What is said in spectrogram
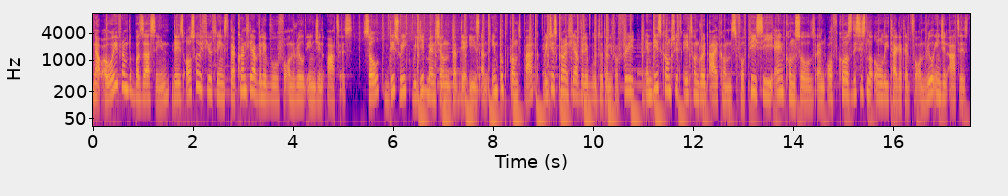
Now, away from the bazaar scene, there's also a few things that are currently available for Unreal Engine artists. So this week we did mention that there is an input prompt pack which is currently available totally for free and this comes with 800 icons for PC and consoles and of course this is not only targeted for Unreal Engine artists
